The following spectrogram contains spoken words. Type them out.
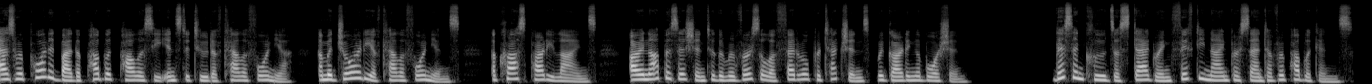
As reported by the Public Policy Institute of California, a majority of Californians, across party lines, are in opposition to the reversal of federal protections regarding abortion. This includes a staggering 59% of Republicans.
